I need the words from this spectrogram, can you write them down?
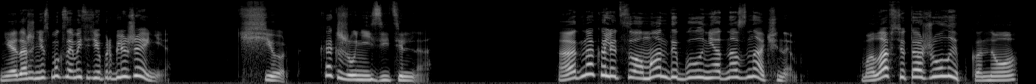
Я даже не смог заметить ее приближение. Черт, как же унизительно. Однако лицо Аманды было неоднозначным. Была все та же улыбка, но...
